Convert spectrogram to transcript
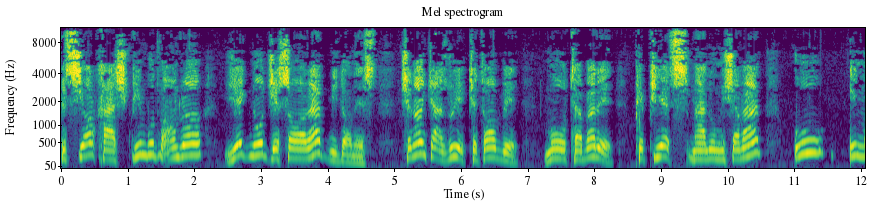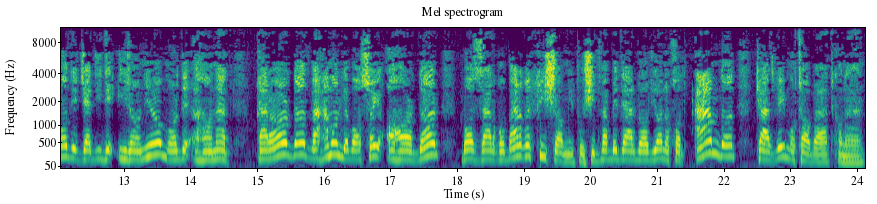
بسیار خشمگین بود و آن را یک نوع جسارت می‌دانست. چنان که از روی کتاب معتبر پپیس معلوم می شود او این مد جدید ایرانی را مورد اهانت قرار داد و همان لباس های آهاردار با زرق و برق خیش را می پوشید و به درباریان خود ام داد که از وی مطابقت کنند.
